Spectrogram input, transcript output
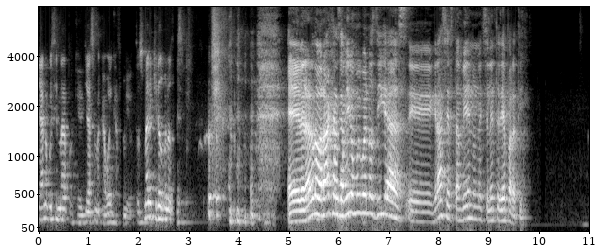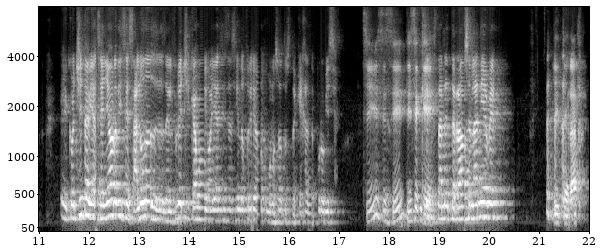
ya no voy a decir nada porque ya se me acabó el café, amigo. Entonces, Mari Quiroz, buenos días. eh, Bernardo Barajas, amigo, muy buenos días. Eh, gracias también, un excelente día para ti. Eh, Conchita Villaseñor dice: Saludos desde el frío de Chicago. Digo, allá sí está haciendo frío como nosotros, te quejas de puro vicio. Sí, sí, sí. Dice, Dice que. están enterrados en la nieve. Literal.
